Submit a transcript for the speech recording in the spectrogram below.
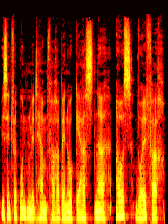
Wir sind verbunden mit Herrn Pfarrer Benno Gerstner aus Wolfach.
